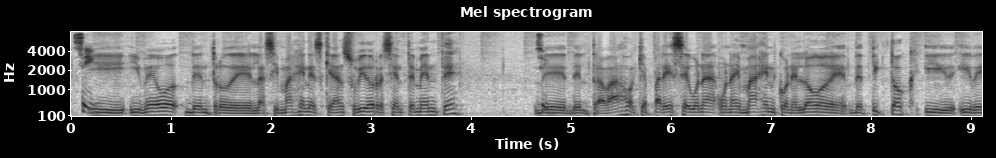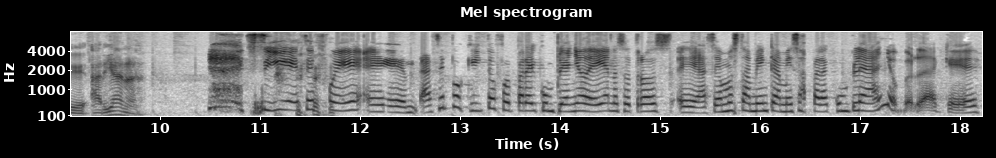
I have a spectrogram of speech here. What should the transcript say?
Sí. Y, veo dentro de las imágenes que han subido recientemente del trabajo, aquí aparece una, una imagen con el logo de, TikTok y, y de Ariana. Sí, ese fue, eh, hace poquito fue para el cumpleaños de ella. Nosotros eh, hacemos también camisas para cumpleaños, ¿verdad? Que es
